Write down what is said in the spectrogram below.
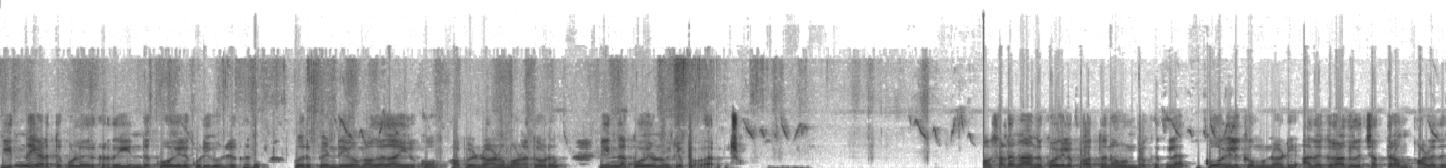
இந்த இடத்துக்குள்ள இருக்கிறது இந்த கோயிலை குடிக்கொண்டிருக்கிறது ஒரு பெண் தெய்வமாக தான் இருக்கும் அப்படின்ற அனுமானத்தோடு இந்த கோயிலை நோக்கி போக ஆரம்பிச்சோம். அவன் சடனாக அந்த கோயிலை பார்த்தோன்னா முன்பக்கத்தில் கோயிலுக்கு முன்னாடி அந்த காலத்தில் சத்திரம் அல்லது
